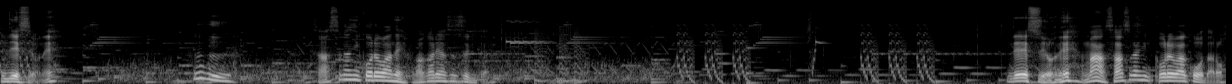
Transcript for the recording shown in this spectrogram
ですよね。ふう。さすがにこれはね分かりやすすぎた。よですよね。まあさすがにこれはこうだろ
